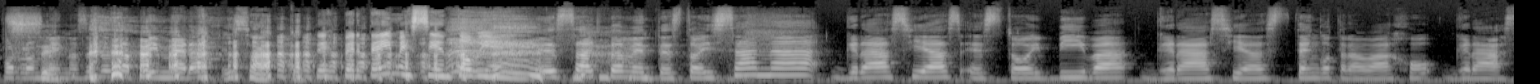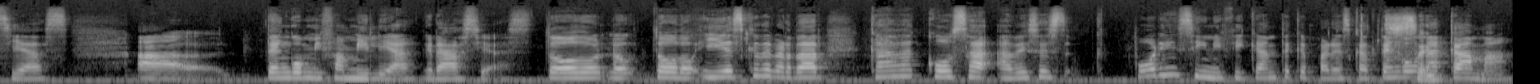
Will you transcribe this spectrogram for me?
por lo menos, esa es la primera. Exacto. Desperté y me siento bien. Exactamente, estoy sana, gracias, estoy viva, gracias, tengo trabajo, gracias, uh, tengo mi familia, gracias, todo, lo, todo. Y es que de verdad, cada cosa, a veces, por insignificante que parezca, tengo una cama,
